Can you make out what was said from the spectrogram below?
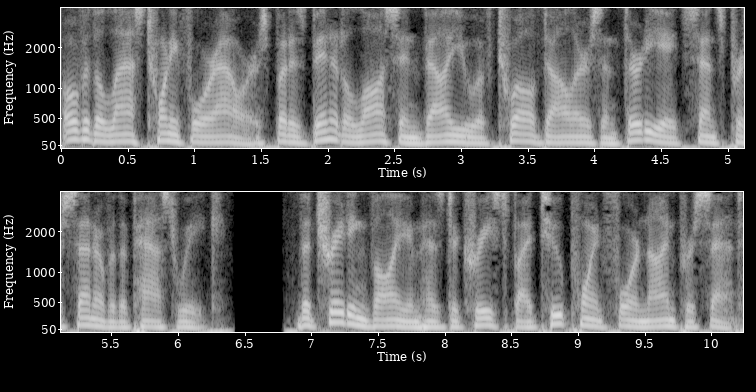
over the last 24 hours but has been at a loss in value of $12.38% over the past week. The trading volume has decreased by 2.49%,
